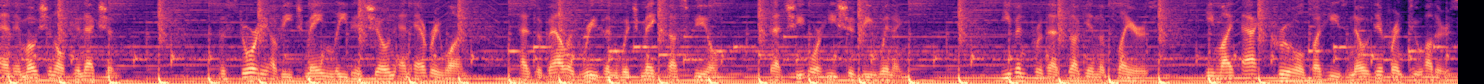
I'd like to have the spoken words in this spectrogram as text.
and emotional connection. The story of each main lead is shown and everyone, has a valid reason which makes us feel, that she or he should be winning. Even for that thug in the players, he might act cruel but he's no different to others.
